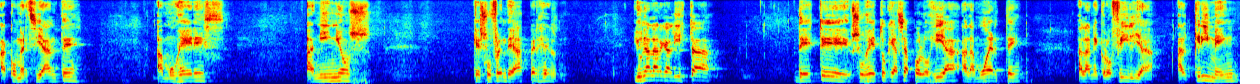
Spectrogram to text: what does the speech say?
a comerciantes, a mujeres, a niños que sufren de Asperger. Y una larga lista de este sujeto que hace apología a la muerte, a la necrofilia, al crimen,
